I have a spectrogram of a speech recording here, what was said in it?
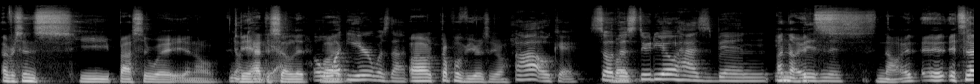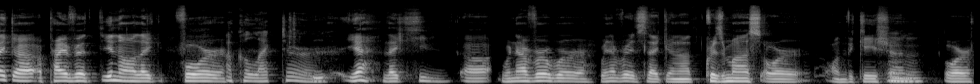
ever since he passed away, you know, they had to Yeah. sell it. Oh, but, what year was that? A couple of years ago. ah, okay. So the studio has been Uh, no, business. it's no, it, it, it's like a, a private, you know, like for A collector. yeah, like he uh whenever we're whenever it's like you know Christmas or on vacation or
